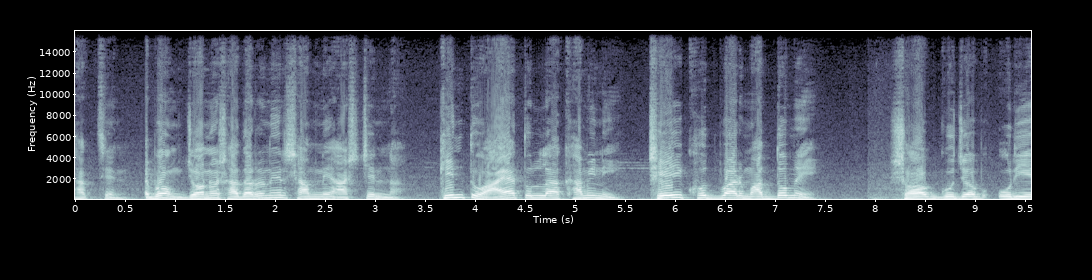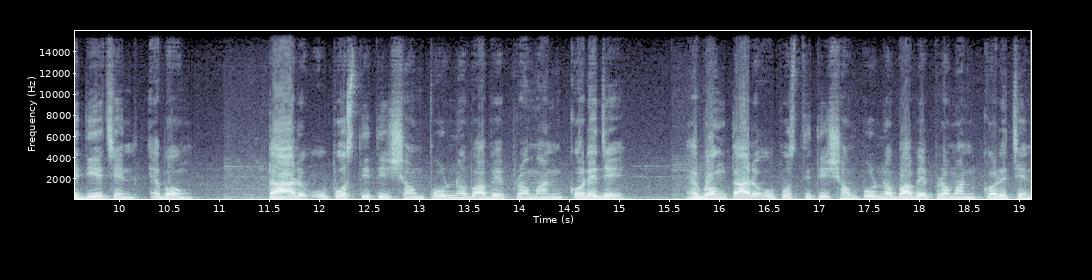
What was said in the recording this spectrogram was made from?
থাকছেন এবং জনসাধারণের সামনে আসছেন না। কিন্তু আয়াতুল্লাহ খামিনি সেই খুতবার মাধ্যমে সব গুজব উড়িয়ে দিয়েছেন এবং তার উপস্থিতি সম্পূর্ণভাবে প্রমাণ করে যে এবং তার উপস্থিতি সম্পূর্ণভাবে প্রমাণ করেছেন।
